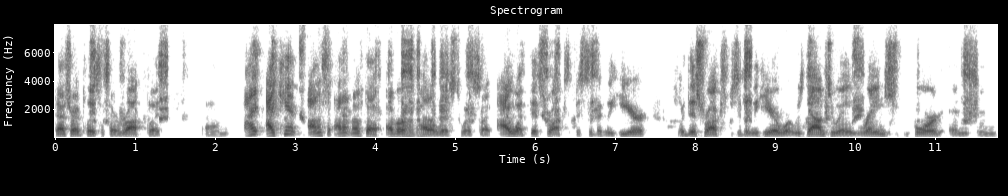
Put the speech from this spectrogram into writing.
that's where I placed the third rock. But um, I I can't honestly. I don't know if I ever have had a list where it's like I want this rock specifically here or this rock specifically here, where it was down to a range board and and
